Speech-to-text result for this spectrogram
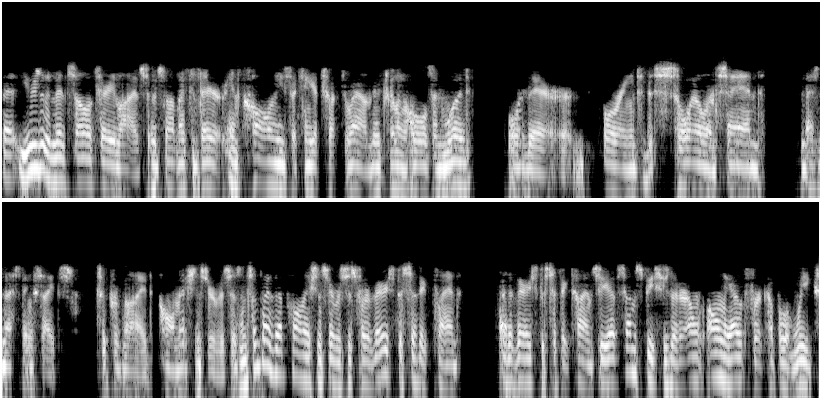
that usually live solitary lives. So it's not like they're in colonies that can get trucked around. They're drilling holes in wood or they're boring into the soil and sand as nesting sites to provide pollination services. And sometimes that pollination service is for a very specific plant at a very specific time. So you have some species that are only out for a couple of weeks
